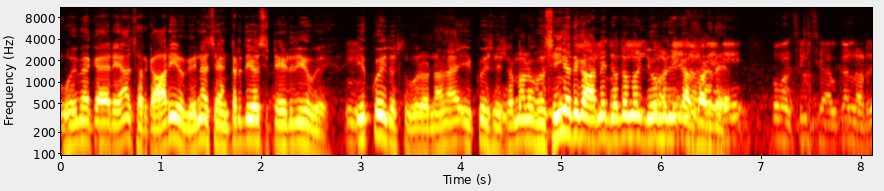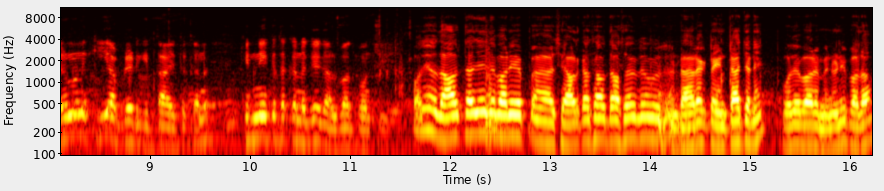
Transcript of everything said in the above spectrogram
ਉਹੀ ਮੈਂ ਕਹਿ ਰਿਹਾ ਸਰਕਾਰ ਹੀ ਹੋਵੇ ਨਾ ਸੈਂਟਰ ਦੀ ਹੋਵੇ ਸਟੇਟ ਦੀ ਹੋਵੇ ਇੱਕੋ ਹੀ ਦਸਤੂਰ ਉਹਨਾਂ ਦਾ ਇੱਕੋ ਹੀ ਸਿਸਟਮ ਉਹਨਾਂ ਨੂੰ ਵਸੀਹ ਅਧਿਕਾਰ ਨੇ ਜਦੋਂ ਮਰਜ਼ੀ ਜੋ ਮਰਜ਼ੀ ਕਰ ਸਕਦੇ ਆ। ਭਗਵੰਤ ਸਿੰਘ ਸਿਆਲਕਾ ਲੜ ਰਹੇ ਉਹਨਾਂ ਨੇ ਕੀ ਅਪਡੇਟ ਕੀਤਾ ਅਜੇ ਤੱਕ? ਕਿੰਨੀ ਕੁ ਤੱਕ ਅੱਗੇ ਗੱਲਬਾਤ ਪਹੁੰਚੀ ਹੈ? ਉਹਦੀ ਅਦਾਲਤ ਹੈ ਜੀ ਇਹਦੇ ਬਾਰੇ ਅ, ਸਿਆਲਕਾ ਸਾਹਿਬ ਦੱਸ ਸਕਦੇ ਹੋ ਡਾਇਰੈਕਟ ਇੰਟਾ ਚ ਨੇ ਉਹਦੇ ਬਾਰੇ ਮੈਨੂੰ ਨਹੀਂ ਪਤਾ।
